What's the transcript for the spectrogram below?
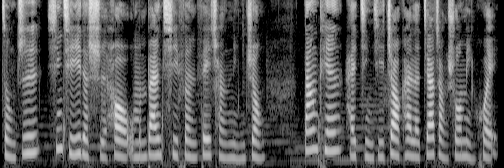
总之，星期一的时候，我们班气氛非常凝重，当天还紧急召开了家长说明会。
